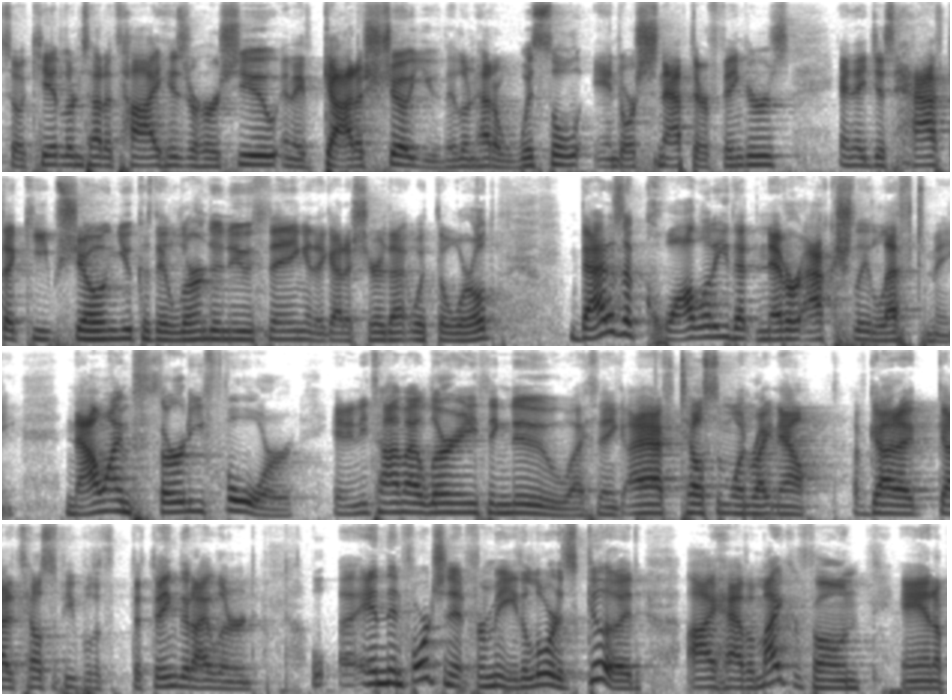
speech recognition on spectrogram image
So a kid learns how to tie his or her shoe and they've got to show you. They learn how to whistle and or snap their fingers and they just have to keep showing you because they learned a new thing and they got to share that with the world. That is a quality that never actually left me. Now I'm 34 and anytime I learn anything new, I think I have to tell someone right now, I've got to got to tell some people the, the thing that I learned. And then, fortunate for me, the Lord is good. I have a microphone and a,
